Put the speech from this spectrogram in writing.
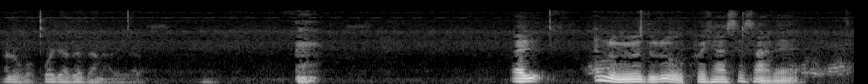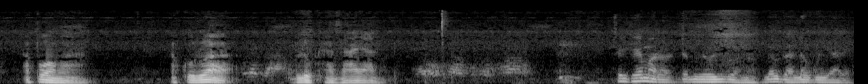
အဲ့လိုပေါ့ခွဲခြားဆက်ဆံတာတွေကတော့အဲ့အဲ့လိုမျိုးသူတို့ခွဲခြားဆက်ဆံတဲ့အပေါ်မှာအကိုတို့ကဘယ်လိုခံစားရလဲစိတ်ထဲမှာတော့တစ်မျိုးကြီးပေါ့နော်လောက်တာလောက်ပေးရတယ်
